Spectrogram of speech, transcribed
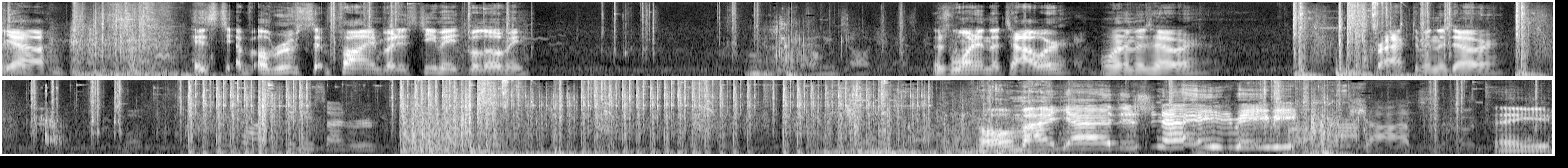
Yeah. His t- a roof's fine, but his teammate's below me. There's one in the tower. One in the tower. Cracked him in the tower. John, skinny side roof. Oh my god, the snipes, baby! Thank you.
